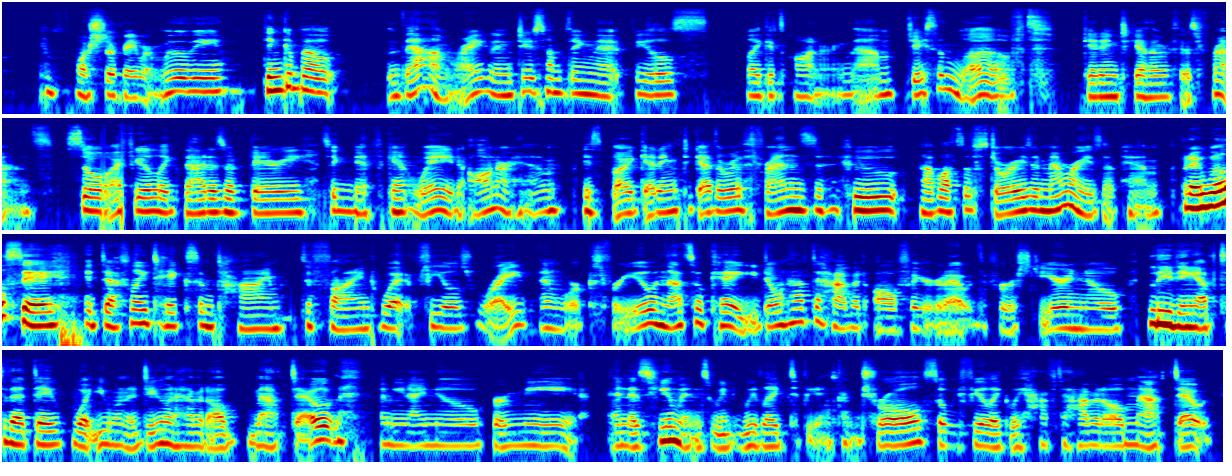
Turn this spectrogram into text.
watch their favorite movie. Think about them, right? And do something that feels like it's honoring them. Jason loved getting together with his friends. So I feel like that is a very significant way to honor him is by getting together with friends who have lots of stories and memories of him. But I will say it definitely takes some time to find what feels right and works for you and that's okay. You don't have to have it all figured out the first year and know leading up to that day what you want to do and have it all mapped out. I mean, I know for me and as humans, we, we like to be in control. So we feel like we have to have it all mapped out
